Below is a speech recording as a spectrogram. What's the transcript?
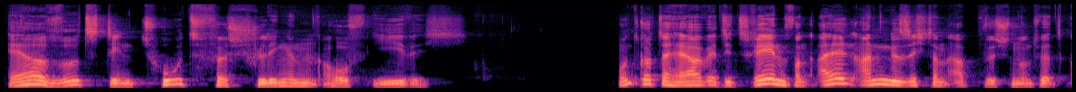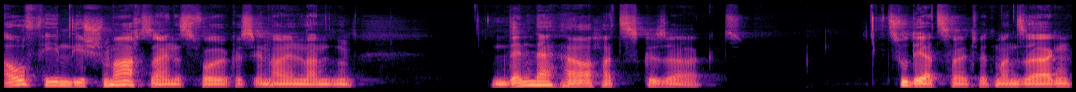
Er wird den Tod verschlingen auf ewig. Und Gott der Herr wird die Tränen von allen Angesichtern abwischen und wird aufheben die Schmach seines Volkes in allen Landen. Denn der Herr hat's gesagt. Zu der Zeit wird man sagen,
